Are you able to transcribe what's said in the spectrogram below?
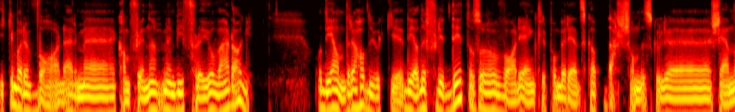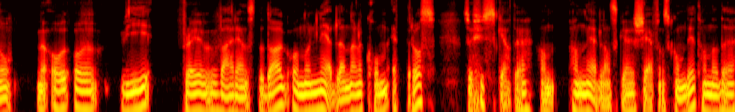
ikke bare var der med kampflyene, men vi fløy jo hver dag. Og de andre hadde jo ikke De hadde flydd dit, og så var de egentlig på beredskap dersom det skulle skje noe. Og, og vi fløy hver eneste dag, og når nederlenderne kom etter oss, så husker jeg at jeg, han, han, nederlandske sjefen som kom dit, han, hadde,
